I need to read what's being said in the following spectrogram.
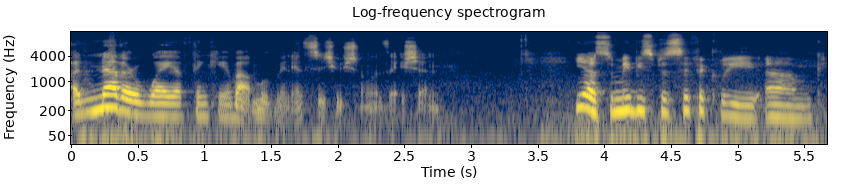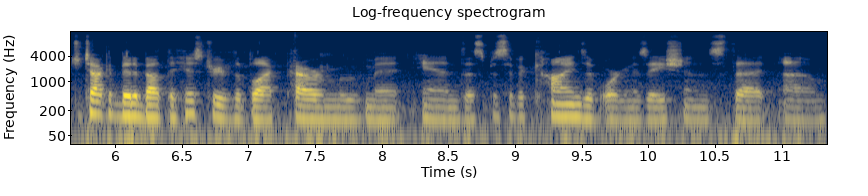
another way of thinking about movement institutionalization. Yeah, so maybe specifically, um, could you talk a bit about the history of the Black Power movement and the specific kinds of organizations that um,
